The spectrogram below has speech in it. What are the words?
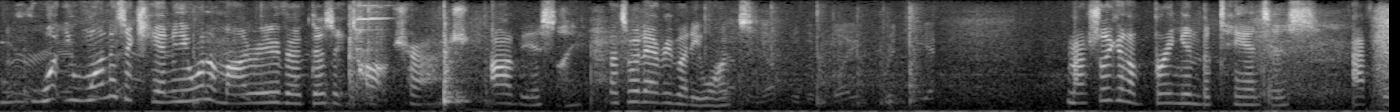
don't, what you want is a channel, you want a moderator that doesn't talk trash. Obviously, that's what everybody wants. I'm actually gonna bring in Betances after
